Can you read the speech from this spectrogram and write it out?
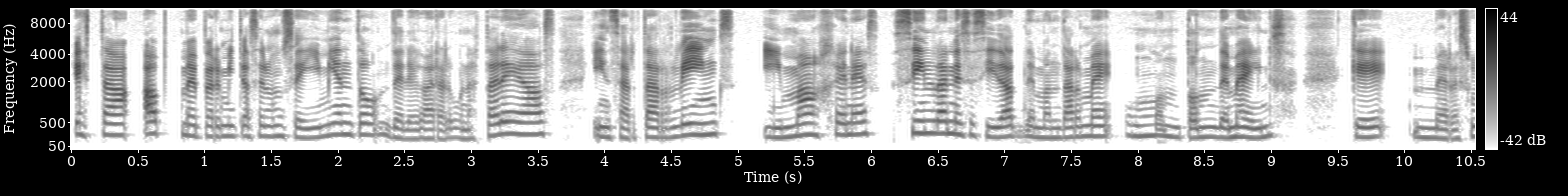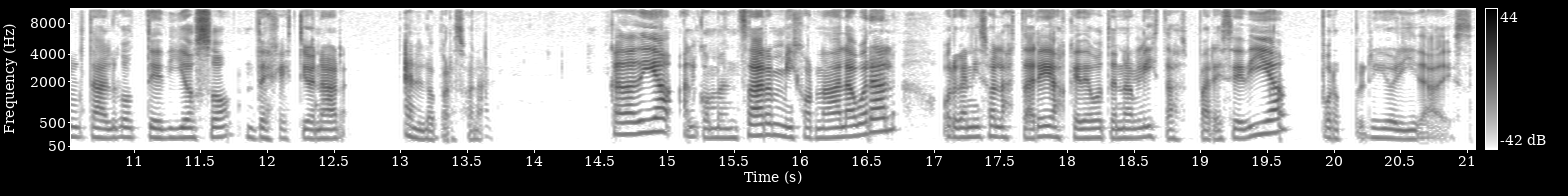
Esta app me permite hacer un seguimiento, delegar algunas tareas, insertar links, imágenes, sin la necesidad de mandarme un montón de mails que me resulta algo tedioso de gestionar en lo personal. Cada día, al comenzar mi jornada laboral, organizo las tareas que debo tener listas para ese día por prioridades.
